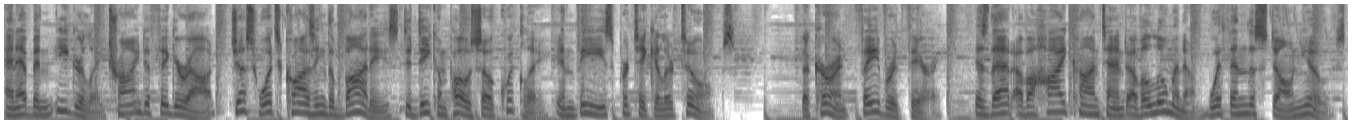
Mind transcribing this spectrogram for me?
and have been eagerly trying to figure out just what's causing the bodies to decompose so quickly in these particular tombs. The current favorite theory is that of a high content of aluminum within the stone used,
